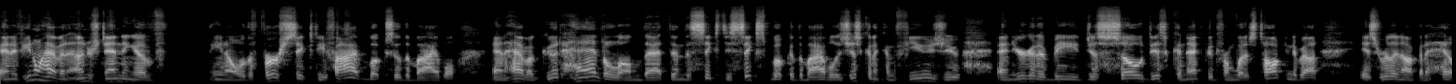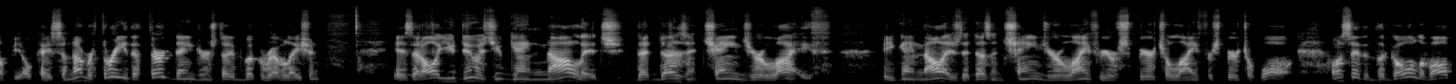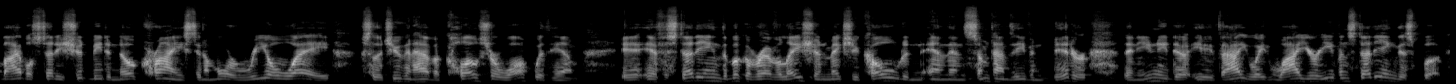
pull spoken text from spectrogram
And if you don't have an understanding of you know the first 65 books of the bible and have a good handle on that then the 66th book of the bible is just going to confuse you and you're going to be just so disconnected from what it's talking about it's really not going to help you okay? So number three the third danger in studying the book of revelation is that all you do is you gain knowledge that doesn't change your life you gain knowledge that doesn't change your life or your spiritual life or spiritual walk. I want to say that the goal of all Bible study should be to know Christ in a more real way so that you can have a closer walk with Him. If studying the book of Revelation makes you cold and, and then sometimes even bitter, then you need to evaluate why you're even studying this book.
